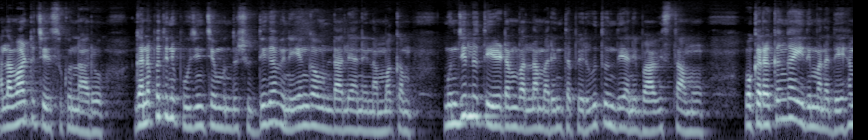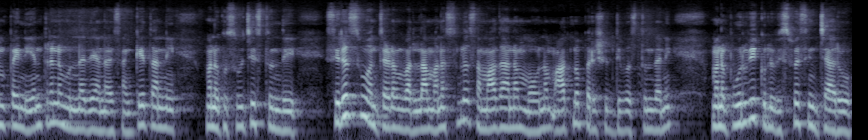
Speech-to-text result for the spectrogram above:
అలవాటు చేసుకున్నారు. గణపతిని పూజించే ముందు శుద్ధిగా వినయంగా ఉండాలి అనే నమ్మకం గుంజిళ్ళు తీయడం వల్ల మరింత పెరుగుతుంది అని భావిస్తాము. ఒక రకంగా ఇది మన దేహంపై నియంత్రణ ఉన్నది అనే సంకేతాన్ని మనకు సూచిస్తుంది. శిరస్సు వంచడం వల్ల మనస్సులో సమాధానం మౌనం ఆత్మపరిశుద్ధి వస్తుందని మన పూర్వీకులు విశ్వసించారు.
